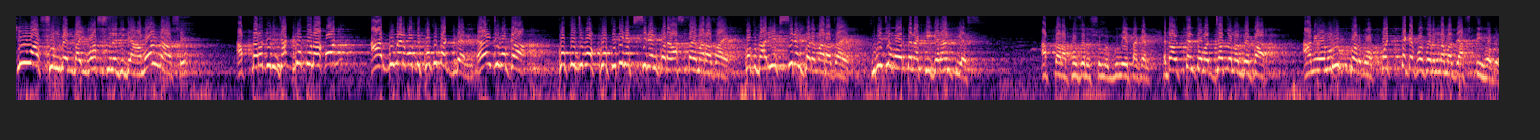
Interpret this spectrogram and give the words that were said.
কি ওয়াজ শুনবেন ভাই ওয়াজ শুনে যদি আমল না আসে, আপনারা যদি জাগ্রত না হন, আর ঘুমের মধ্যে কত থাকবেন? এই যুবকা কত যুবক প্রতিদিন অ্যাক্সিডেন্ট করে রাস্তায় মারা যায়, কত গাড়ি অ্যাক্সিডেন্ট করে মারা যায়, তুমি যে মরবে না, কি গ্যারান্টি আছে? আপনারা ফজরের সময় ঘুমিয়ে থাকেন। এটা অত্যন্ত লজ্জাজনক ব্যাপার। আমি অনুরোধ করব, প্রত্যেকে ফজরের নামাজে আসতেই হবে।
